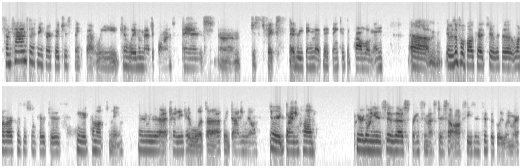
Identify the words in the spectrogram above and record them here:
sometimes I think our coaches think that we can wave a magic wand and um, just fix everything that they think is a problem. And um, it was a football coach. It was a, one of our position coaches. He had come up to me, and we were at training table. It's our athlete dining meal or dining hall. We were going into the spring semester, so off season typically when we're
